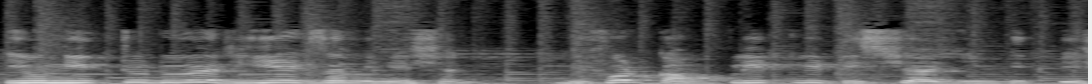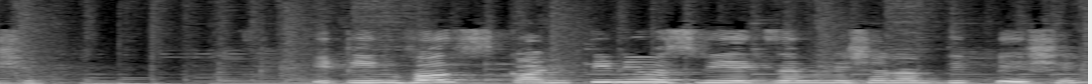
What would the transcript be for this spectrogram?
you need to do a re-examination before completely discharging the patient. It involves continuous re-examination of the patient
